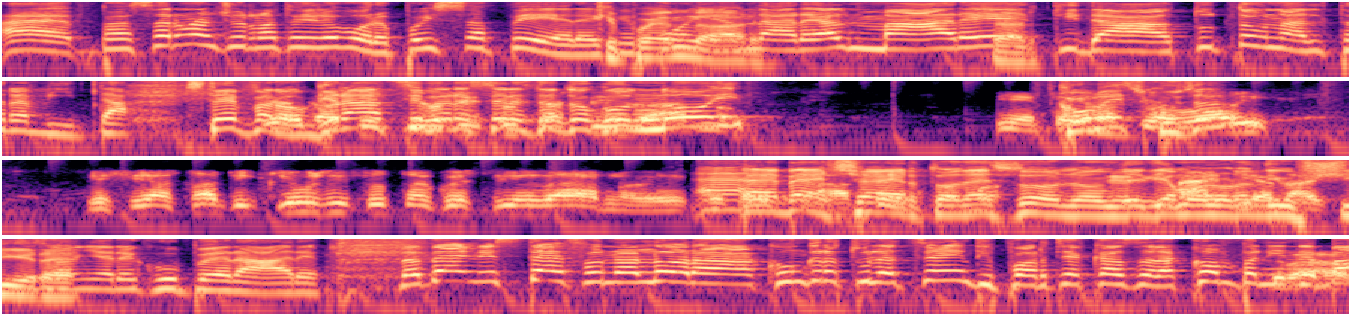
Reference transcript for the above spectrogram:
Eh, passare una giornata di lavoro e poi sapere che, puoi puoi andare. andare, al mare Certo. ti dà tutta un'altra vita. Stefano, stati grazie per essere stato con noi. Niente, Come, grazie a scusa? Che siamo stati chiusi tutto quest'inverno. Eh. Eh beh, certo, adesso non vediamo l'ora di uscire. Bisogna recuperare. Va bene Stefano, allora congratulazioni, ti porti a casa la Company The Grazie.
